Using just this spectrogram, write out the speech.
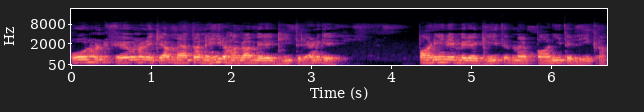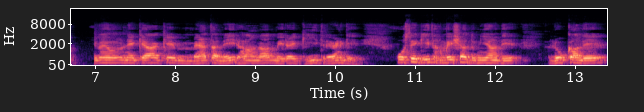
ਉਹ ਉਹਨਾਂ ਨੇ ਉਹਨਾਂ ਨੇ ਕਿਹਾ, ਮੈਂ ਤਾਂ ਨਹੀਂ ਰਹਾਂਗਾ, ਮੇਰੇ ਗੀਤ ਰਹਿਣਗੇ। ਪਾਣੀ ਨੇ ਮੇਰੇ ਗੀਤ, ਮੈਂ ਪਾਣੀ ਤੇ ਲੀਕ ਹਾਂ। ਜਿਵੇਂ ਉਹਨੇ ਕਿਹਾ ਕਿ ਮੈਂ ਤਾਂ ਨਹੀਂ ਰਹਾਂਗਾ, ਮੇਰੇ ਗੀਤ ਰਹਿਣਗੇ। ਉਸੇ ਗੀਤ ਹਮੇਸ਼ਾ ਦੁਨੀਆ ਦੇ ਲੋਕਾਂ ਦੇ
